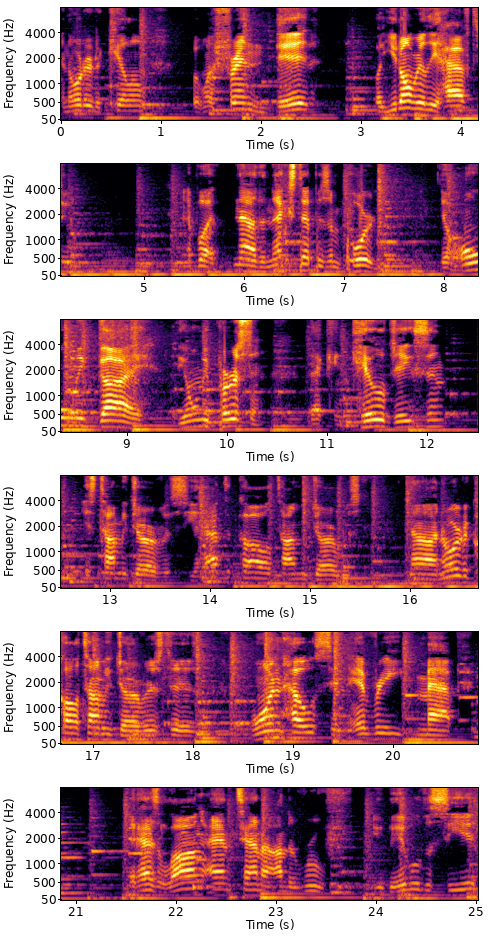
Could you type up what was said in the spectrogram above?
in order to kill him, but my friend did. But you don't really have to. But now the next step is important. The only guy, the only person that can kill Jason is Tommy Jarvis. You have to call Tommy Jarvis. Now, in order to call Tommy Jarvis, there's one house in every map. It has a long antenna on the roof. You'll be able to see it.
